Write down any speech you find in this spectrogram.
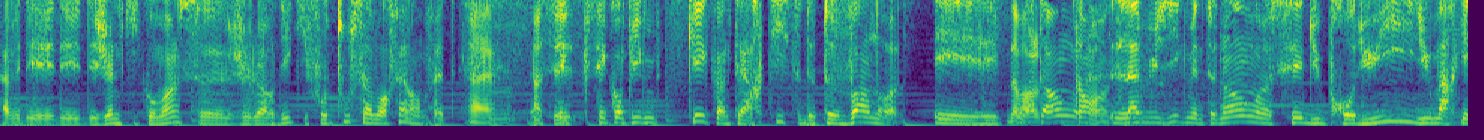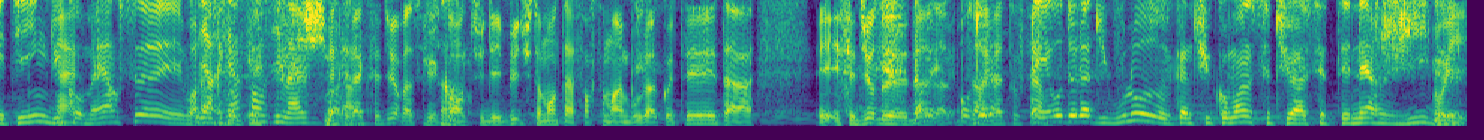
avec des, des, jeunes qui commencent, je leur dis qu'il faut tout savoir faire en fait. Ah, c'est compliqué quand tu es artiste de te vendre et pourtant, la musique maintenant, c'est du produit, du marketing, du commerce. Et voilà. Il n'y a rien sans image. Mais c'est là que c'est dur parce que quand tu débutes, justement, tu as forcément un boulot à côté. As... Et c'est dur de, d'arriver à tout faire. Et au-delà du boulot, quand tu commences, tu as cette énergie de,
